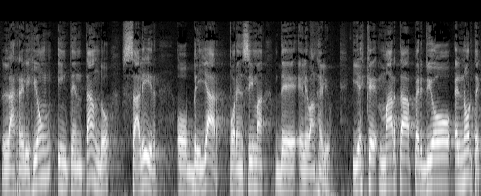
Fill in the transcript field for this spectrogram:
La religión intentando salir o brillar por encima del Evangelio. Y es que Marta perdió el norte,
